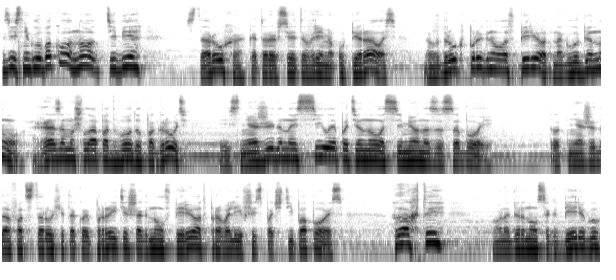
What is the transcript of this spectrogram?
Здесь не глубоко, но тебе...» Старуха, которая все это время упиралась, вдруг прыгнула вперед на глубину, разом ушла под воду по грудь и с неожиданной силой потянула Семена за собой. Тот, не ожидав от старухи такой прыти, шагнул вперед, провалившись почти по пояс. «Ах ты!» Он обернулся к берегу,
